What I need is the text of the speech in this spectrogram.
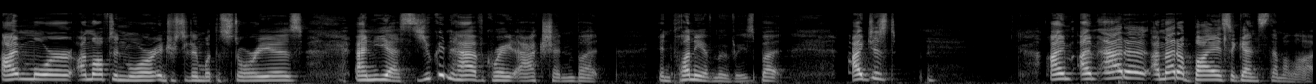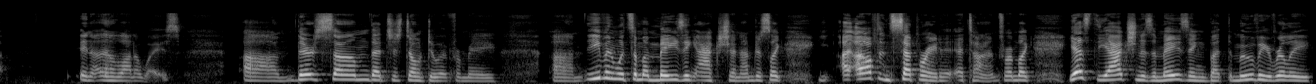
I'm more I'm often more interested in what the story is. And yes, you can have great action, but in plenty of movies, but I just I'm I'm at a I'm at a bias against them a lot in, in a lot of ways. Um, there's some that just don't do it for me. Um, even with some amazing action, I'm just like, I, often separate it at times where I'm like, yes, the action is amazing, but the movie really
